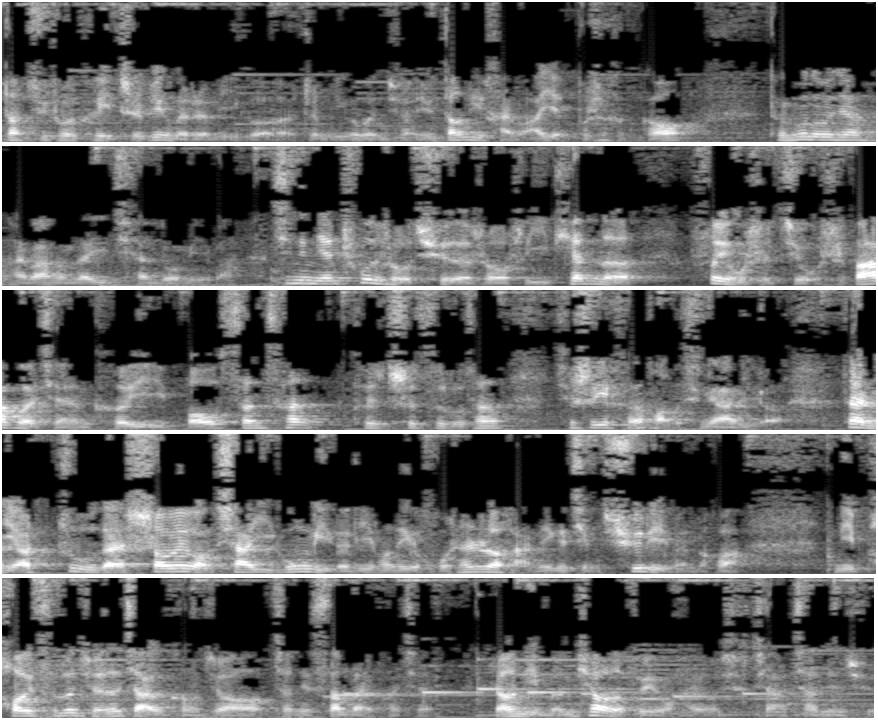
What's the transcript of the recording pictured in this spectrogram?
但据说可以治病的这么一个这么一个温泉，因为当地海拔也不是很高。腾冲的温泉海拔可能在一千多米吧。今年年初的时候去的时候，是一天的费用是九十八块钱，可以包三餐，可以吃自助餐，其实一很好的性价比了。但你要住在稍微往下一公里的地方，那个火山热海那个景区里面的话，你泡一次温泉的价格可能就要将近三百块钱，然后你门票的费用还要加加进去，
